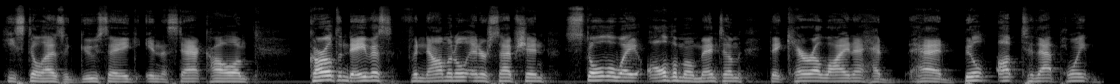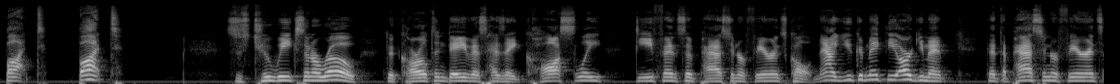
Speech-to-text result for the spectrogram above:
he still has a goose egg in the stat column. Carlton Davis, phenomenal interception, stole away all the momentum that Carolina had had built up to that point. But, but, this is two weeks in a row that Carlton Davis has a costly defensive pass interference call. Now, you could make the argument that the pass interference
